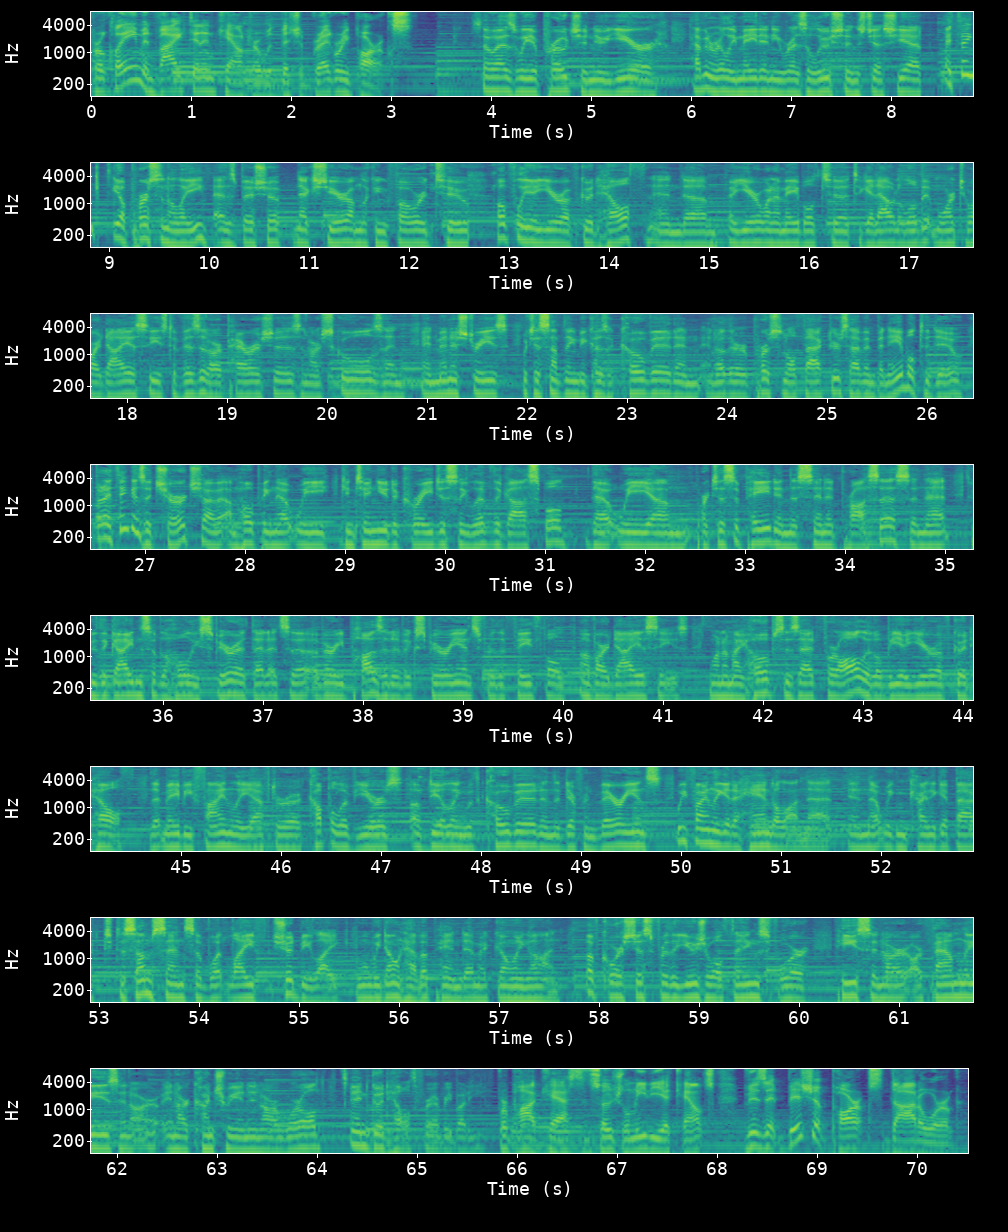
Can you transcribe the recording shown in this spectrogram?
Proclaim, invite, and encounter with Bishop Gregory Parkes. So, as we approach a new year, haven't really made any resolutions just yet. I think, you know, personally, as bishop next year, I'm looking forward to hopefully a year of good health and um, a year when I'm able to, to get out a little bit more to our diocese to visit our parishes and our schools and, and ministries, which is something because of COVID and, and other personal factors haven't been able to do. But I think as a church, I'm hoping that we continue to courageously live the gospel, that we um, participate in the synod process, and that through the guidance of the Holy Spirit, that it's a, a very positive experience for the faithful of our diocese. One of my hopes is that for all it'll be a year of good health, that maybe finally, after a couple of years of dealing with COVID and the different variants, we finally get a handle on that and that we can kind of get back to some sense of what life should be like when we don't have a pandemic going on. Of course, just for the usual things for peace in our, our families, in our in our country and in our world, and good health for everybody. For podcasts and social media accounts, visit bishopparkes.org.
